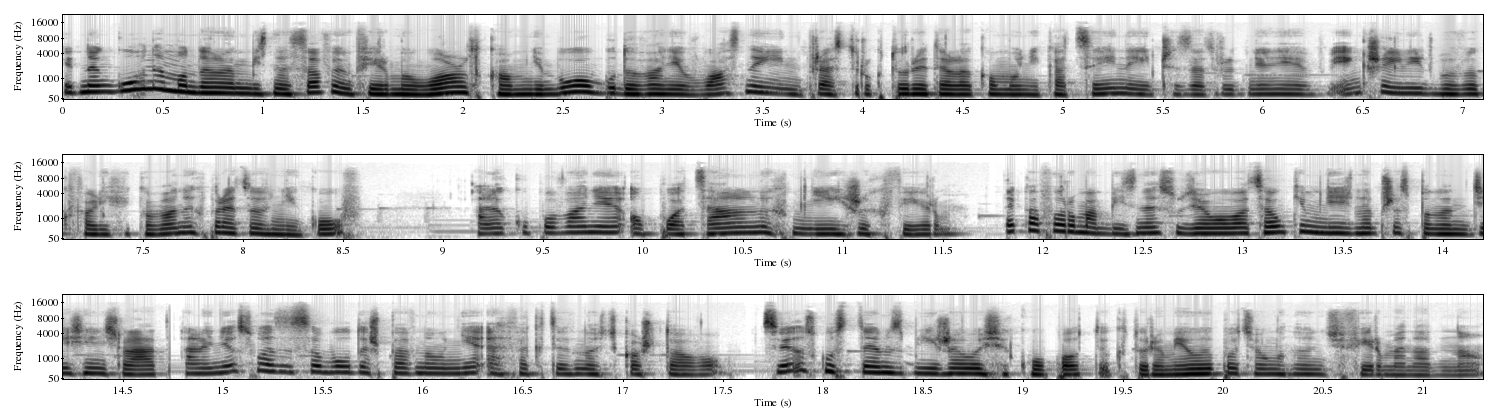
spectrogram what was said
Jednak głównym modelem biznesowym firmy WorldCom nie było budowanie własnej infrastruktury telekomunikacyjnej czy zatrudnianie większej liczby wykwalifikowanych pracowników, ale kupowanie opłacalnych, mniejszych firm. Taka forma biznesu działała całkiem nieźle przez ponad 10 lat, ale niosła ze sobą też pewną nieefektywność kosztową. W związku z tym zbliżały się kłopoty, które miały pociągnąć firmę na dno.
